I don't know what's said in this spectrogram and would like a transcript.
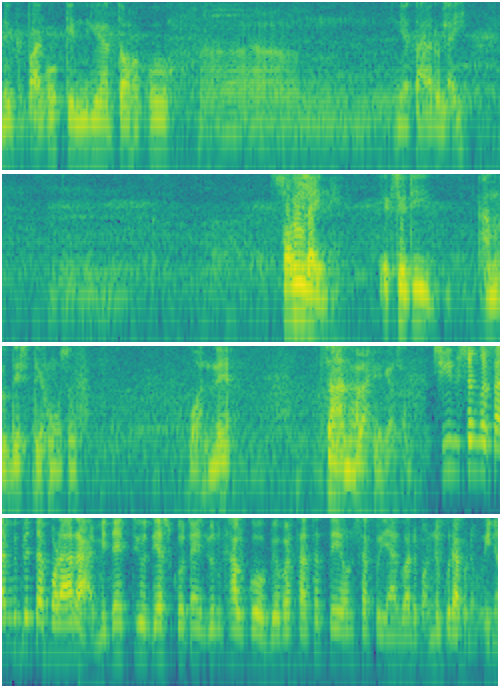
नेकपाको केन्द्रीय तहको नेताहरूलाई सबैलाई नै एकचोटि हाम्रो देश देखाउँछौँ भन्ने चाहना राखेका छन्। चिनसँग सामिप्यता बढाएर हामी चाहिँ त्यो देशको चाहिँ जुन खालको व्यवस्था छ त्यही अनुसारको यहाँ गरे भन्ने कुरा पनि होइन।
